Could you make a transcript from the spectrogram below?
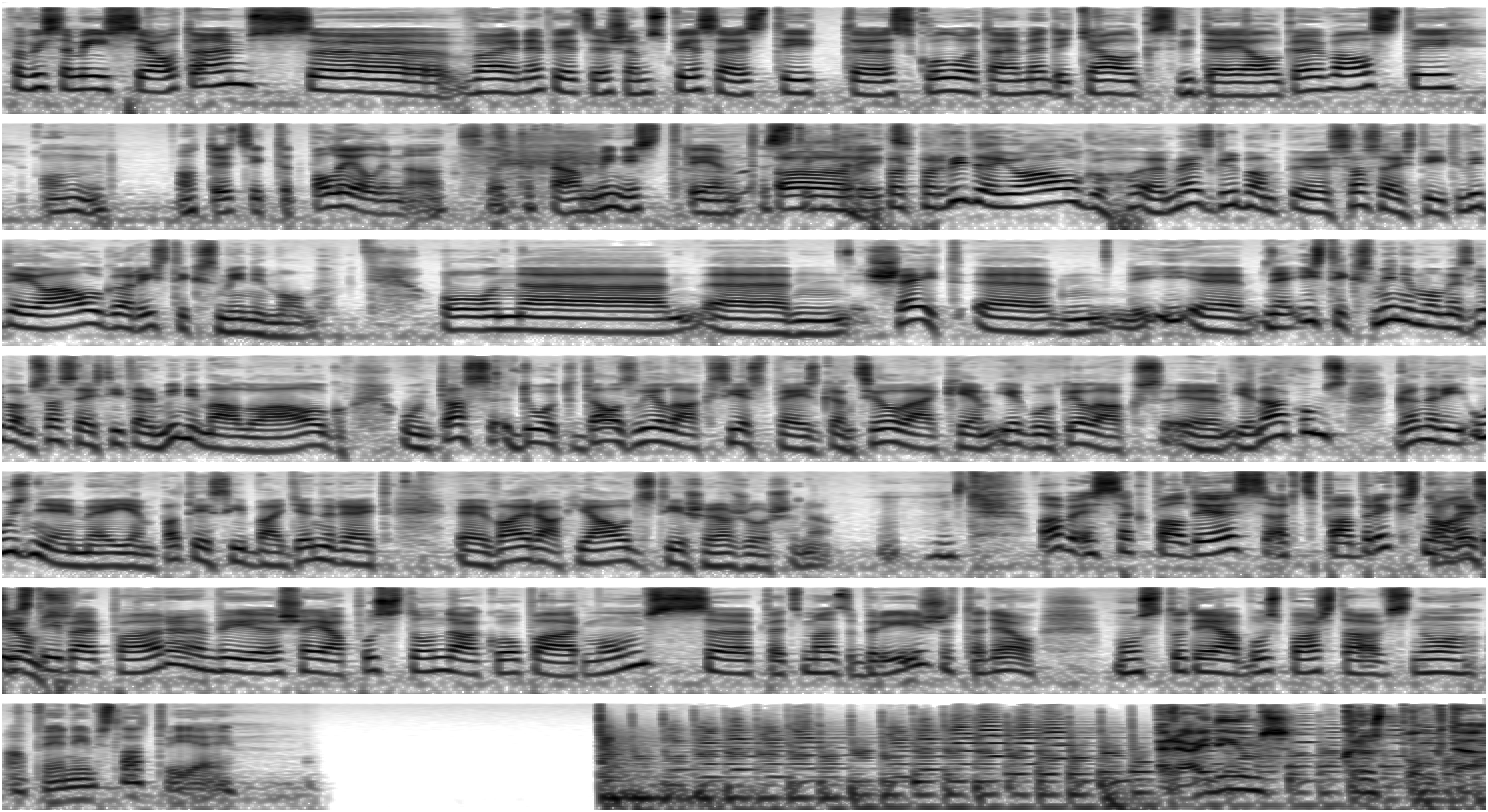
Pavisam īsts jautājums. Eh, vai nepieciešams piesaistīt eh, skolotāju mediķa algas vidēji algai valstī? Un attiecīgi tad palielināt ministriem ah? Par, par vidējo algu mēs gribam sasaistīt vidējo algu ar iztiks minimumu. Un šeit ne, iztiks minimumu mēs gribam sasaistīt ar minimālo algu, un tas dotu daudz lielākas iespējas gan cilvēkiem iegūt lielākus ienākumus, gan arī uzņēmējiem patiesībā ģenerēt vairāk jaudas tieši ražošanā. Labi, es saku paldies Arts Pabriks no paldies attīstībai jums. par bija šajā pusstundā kopā ar mums. Pēc maza brīža tad jau mūsu studijā būs pārstāvis no apvienības Latvijai. Raidījums Krustpunktā.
